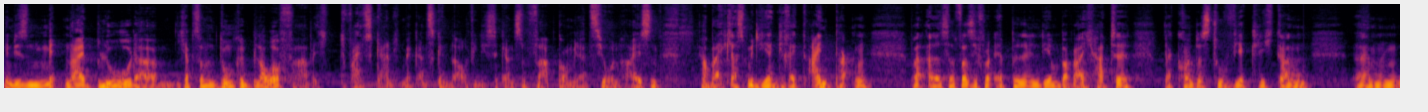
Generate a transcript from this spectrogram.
in diesem Midnight Blue oder ich habe so eine dunkelblaue Farbe. Ich weiß gar nicht mehr ganz genau, wie diese ganzen Farbkombinationen heißen. Aber ich lasse mir die ja direkt einpacken, weil alles, was ich von Apple in dem Bereich hatte, da konntest du wirklich dann ähm,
